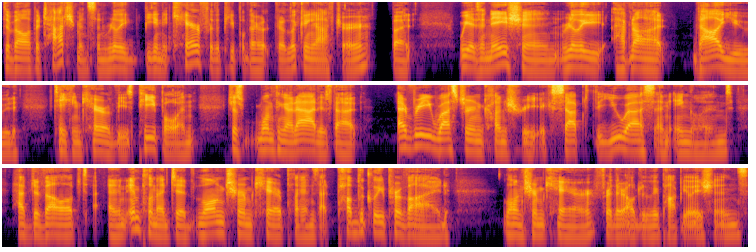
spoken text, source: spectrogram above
develop attachments and really begin to care for the people they're they're looking after. But we as a nation really have not valued taking care of these people. And just one thing I'd add is that every Western country except the US and England have developed and implemented long term care plans that publicly provide long term care for their elderly populations.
